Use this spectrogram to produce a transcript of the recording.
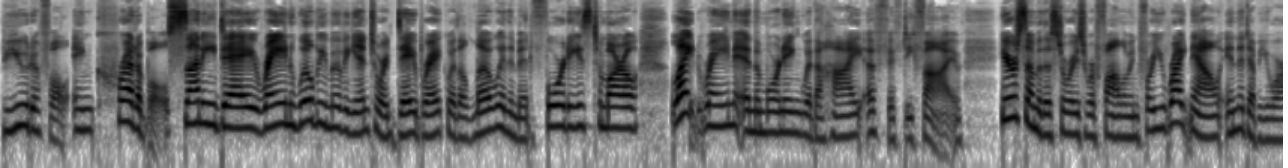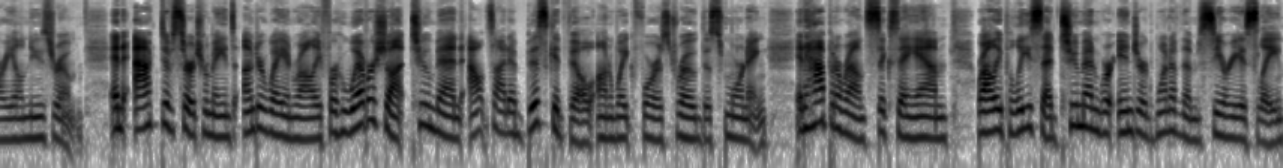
beautiful, incredible sunny day, rain will be moving in toward daybreak with a low in the mid 40s. Tomorrow, light rain in the morning with a high of 55. Here are some of the stories we're following for you right now in the WRAL newsroom. An active search remains underway in Raleigh for whoever shot two men outside of Biscuitville on Wake Forest Road this morning. It happened around 6 a.m. Raleigh police said two men were injured, one of them seriously.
